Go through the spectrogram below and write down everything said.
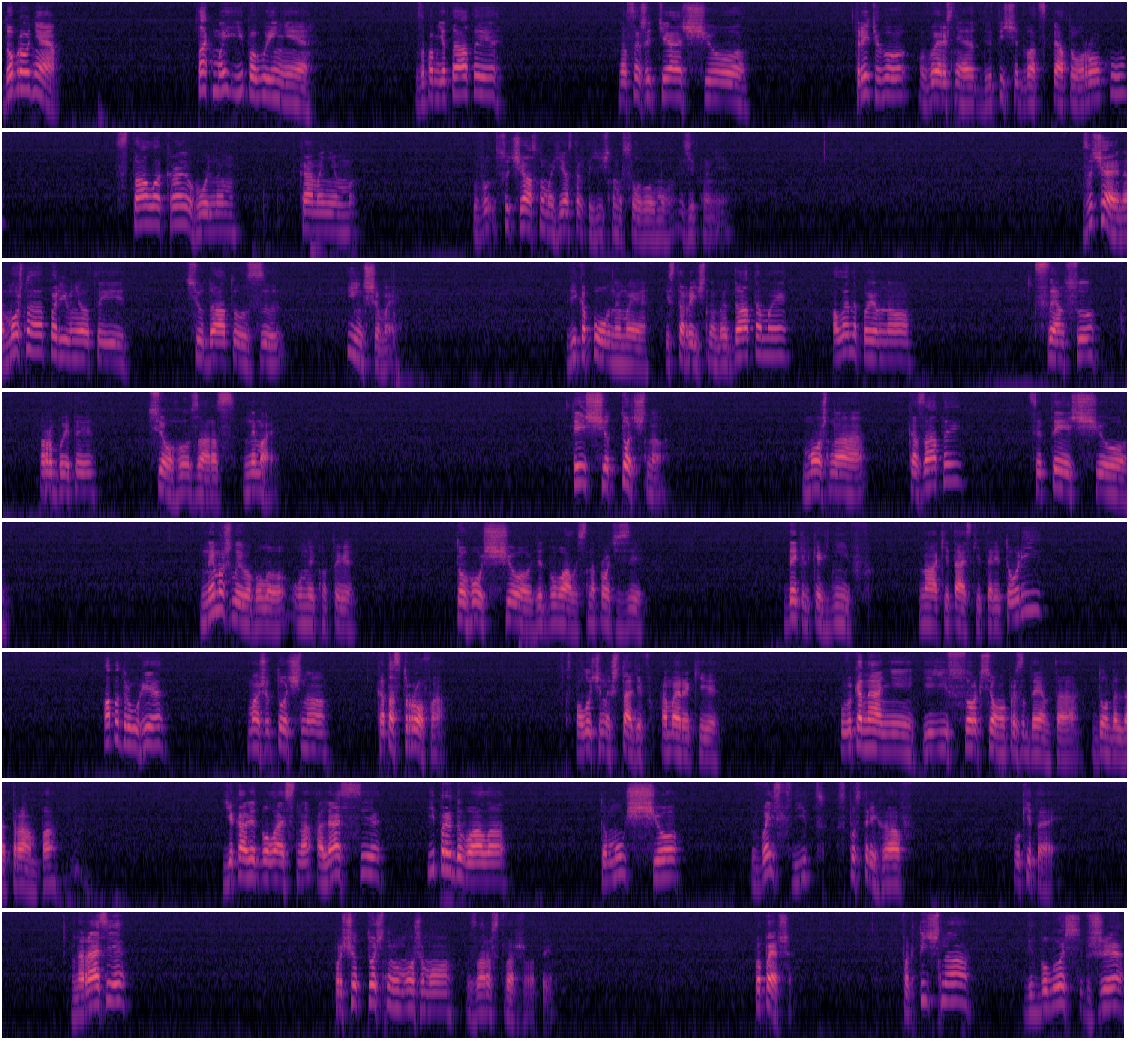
Доброго дня! Так ми і повинні запам'ятати на все життя, що 3 вересня 2025 року стала краєгольним каменем в сучасному геостратегічному силовому зіткненні. Звичайно, можна порівнювати цю дату з іншими вікоповними історичними датами, але напевно сенсу робити цього зараз немає. Те, що точно можна казати, це те, що неможливо було уникнути того, що відбувалось на протязі декількох днів на китайській території. А по-друге, майже точно катастрофа Сполучених Штатів Америки у виконанні її 47-го президента Дональда Трампа, яка відбулась на Алясці і передувала тому, що весь світ спостерігав у Китаї. Наразі, про що точно ми можемо зараз стверджувати? По-перше, фактично відбулось вже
